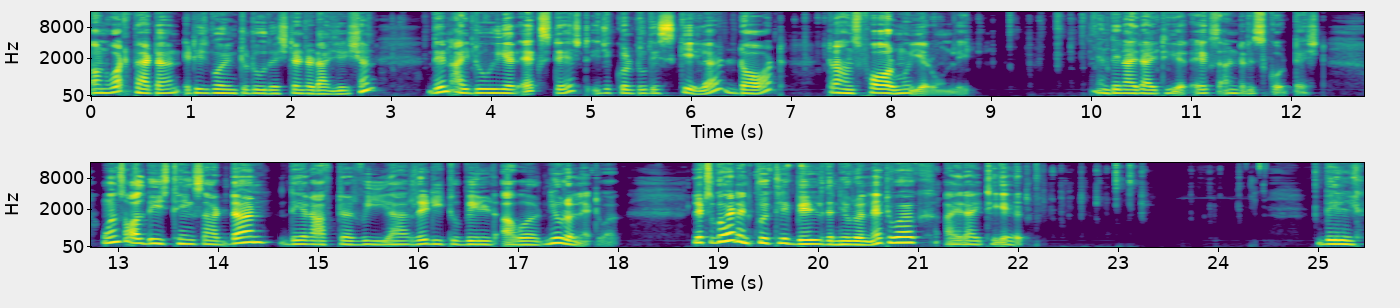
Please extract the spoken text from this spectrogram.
on what pattern it is going to do the standardization. Then I do here x test is equal to the scaler dot transform here only. And then I write here x underscore test. Once all these things are done thereafter we are ready to build our neural network. Let's go ahead and quickly build the neural network. I write here build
